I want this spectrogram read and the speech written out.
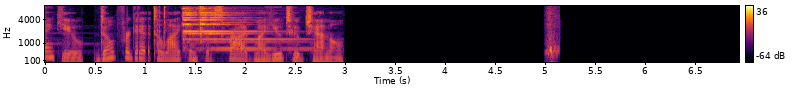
Thank you, don't forget to like and subscribe my YouTube channel.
